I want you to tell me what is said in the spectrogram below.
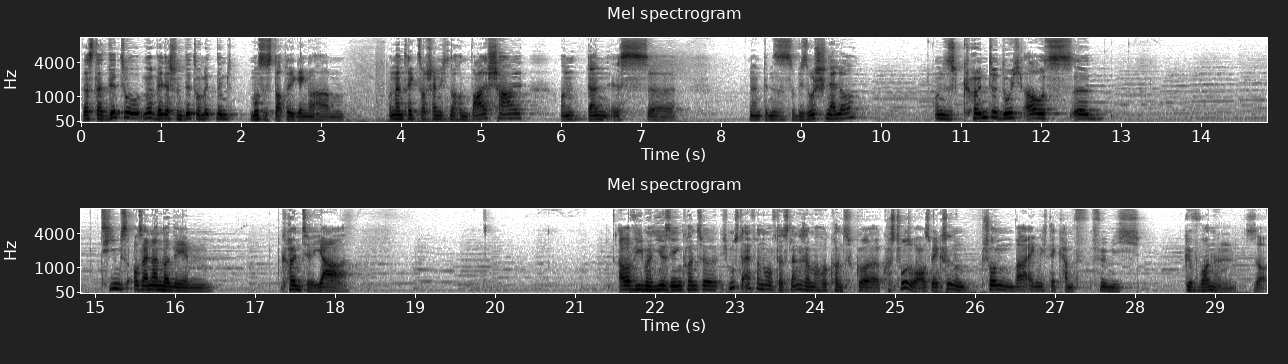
dass der Ditto, ne, wenn er schon Ditto mitnimmt, muss es Doppelgänger haben. Und dann trägt es wahrscheinlich noch einen Wahlschal und dann ist, äh, ne, dann ist es sowieso schneller und es könnte durchaus äh, Teams auseinandernehmen. Könnte, ja. Aber wie man hier sehen konnte, ich musste einfach nur auf das langsamere Costoso auswechseln und schon war eigentlich der Kampf für mich gewonnen. So.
